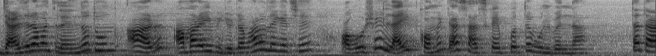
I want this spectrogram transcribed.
যারা যারা আমার চ্যানেল নতুন আর আমার এই ভিডিওটা ভালো লেগেছে, অবশ্যই লাইক কমেন্ট আর সাবস্ক্রাইব করতে ভুলবেন না। টাটা!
